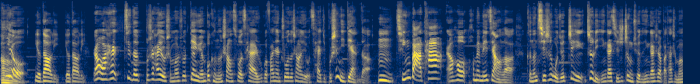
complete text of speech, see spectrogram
有。有道理，有道理。然后我还记得，不是还有什么说店员不可能上错菜，如果发现桌子上有菜就不是你点的，嗯，请把它，然后后面没讲了，可能其实我觉得这这里应该其实是正确的，应该是要把它什么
